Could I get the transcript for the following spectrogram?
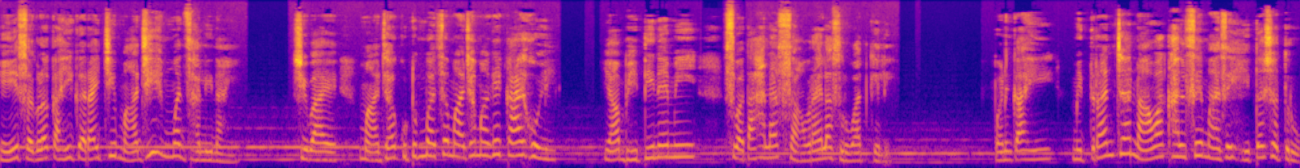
हे सगळं काही करायची माझी हिंमत झाली नाही. शिवाय माझ्या कुटुंबाचं माझ्या मागे काय होईल? या भीतीने मी स्वतःला सावरायला सुरुवात केली. पण काही मित्रांच्या नावाखालचे माझे हितशत्रू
